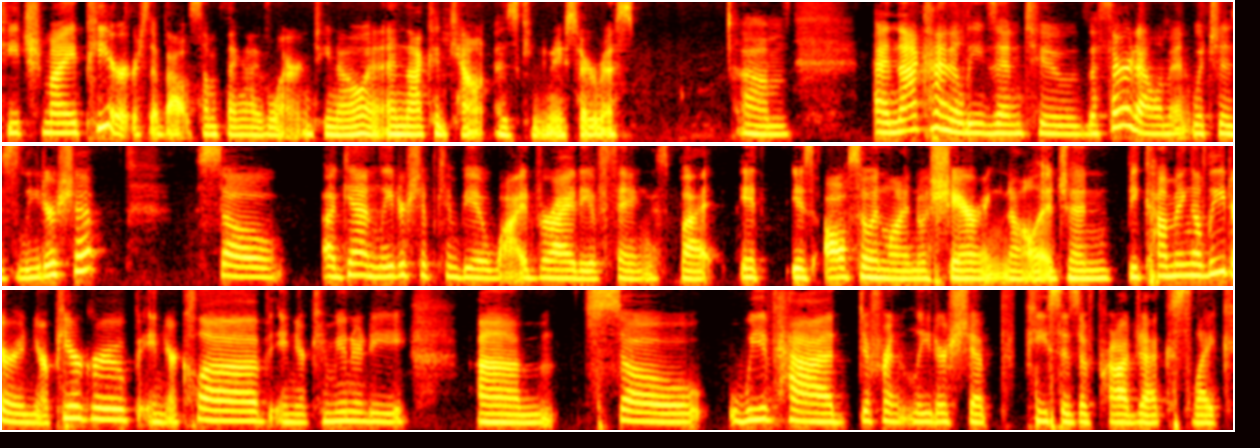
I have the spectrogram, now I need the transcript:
teach my peers about something I've learned, you know, and, and that could count as community service. Um, and that kind of leads into the third element, which is leadership. So, again, leadership can be a wide variety of things, but it is also in line with sharing knowledge and becoming a leader in your peer group, in your club, in your community. Um, so, we've had different leadership pieces of projects like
